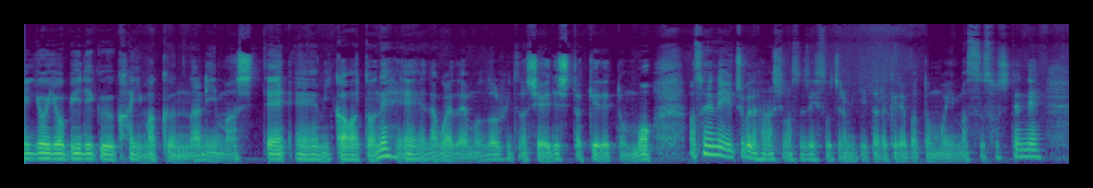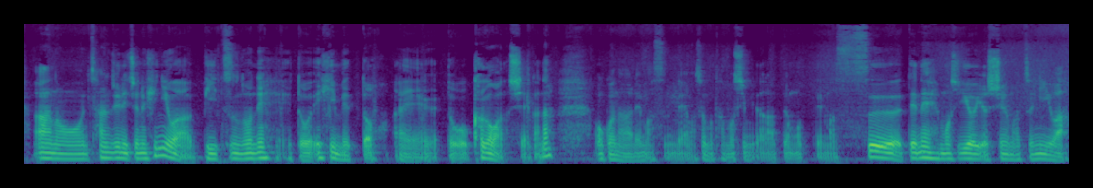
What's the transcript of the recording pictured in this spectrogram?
ーいよいよ B リーグ開幕になりまして、えー三河とね、えー名古屋ダイヤモンドドルフィンズの試合でしたけれども、まあ、それね、YouTube で話してますので、ぜひそちら見ていただければと思います。そしてね、あのー30日の日には B2 のね、えっ、と、愛媛と、えっ、と、香川の試合かな、行われますんで、まあ、それも楽しみだなって思ってます。でね、もしいよいよ週末には、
